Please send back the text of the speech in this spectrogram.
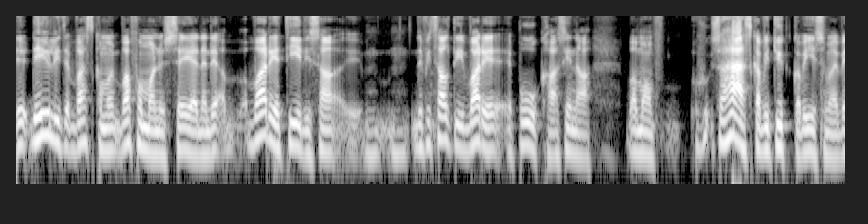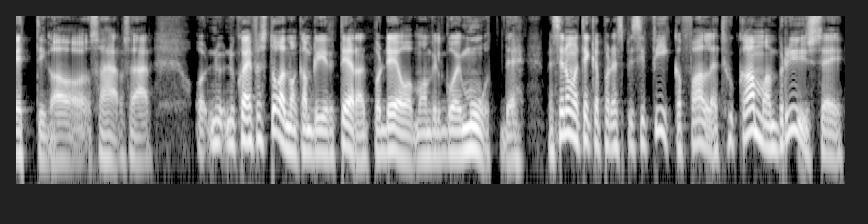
det, det, är ju lite, vad, ska man, vad får man nu säga, det, varje tid, i, det finns alltid, varje epok har sina, vad man, så här ska vi tycka vi som är vettiga och så här och så här. Och nu, nu, kan jag förstå att man kan bli irriterad på det och man vill gå emot det. Men sen om man tänker på det specifika fallet, hur kan man bry sig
